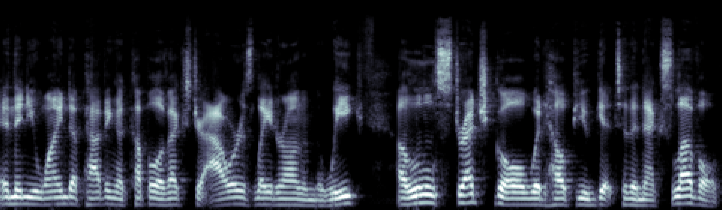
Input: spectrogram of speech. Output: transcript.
And then you wind up having a couple of extra hours later on in the week. A little stretch goal would help you get to the next level.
